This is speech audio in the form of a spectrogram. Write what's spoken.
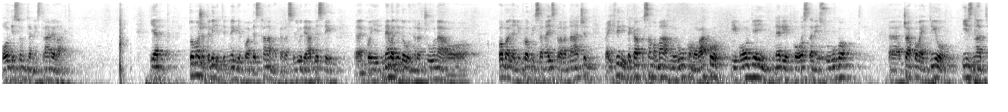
ovdje s unutarnje strane lakta. Jer to možete vidjeti negdje po abdesthanama kada se ljudi abdesti e, koji ne vode dovoljno računa o obavljanju propisa na ispravan način, pa ih vidite kako samo mahnu rukom ovako i ovdje im nerijetko ostane suho, e, čak ovaj dio iznad,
